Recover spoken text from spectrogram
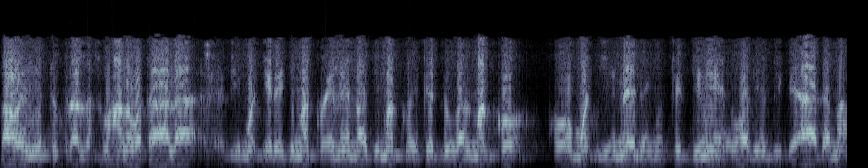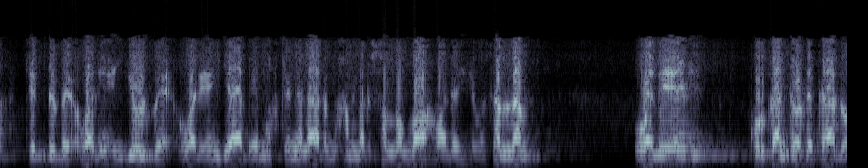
ɓawayi yettugol allah subahanahu wa taala ɗi moƴƴereji makko e nemaji makko e teddungal makko ko moƴƴi e meɗen o teddini o waɗi en ɓiɓɓe adama tedduɓe o waɗi en julɓe o waɗi en jeeyaɓe e moftene laaɗo mouhammad sallllahu alayhi wa sallam. O waɗi en kurkantoɓe ka ɗo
